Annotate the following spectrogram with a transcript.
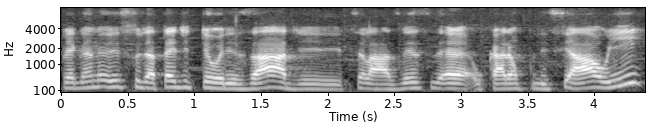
pegando isso de até de teorizar, de, sei lá, às vezes é, o cara é um policial e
